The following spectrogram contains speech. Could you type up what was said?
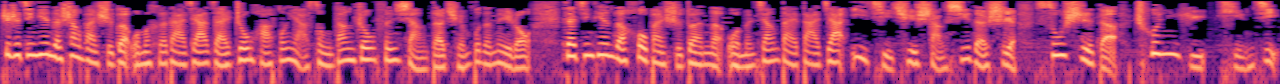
这是今天的上半时段，我们和大家在中华风雅颂当中分享的全部的内容。在今天的后半时段呢，我们将带大家一起去赏析的是苏轼的《春雨亭记》。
